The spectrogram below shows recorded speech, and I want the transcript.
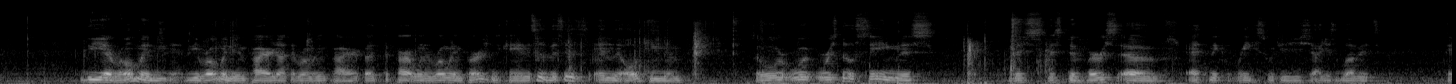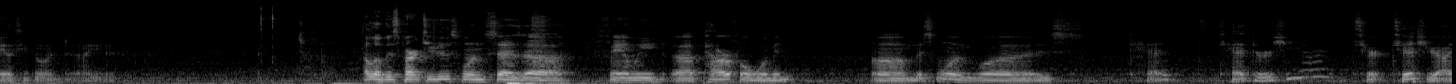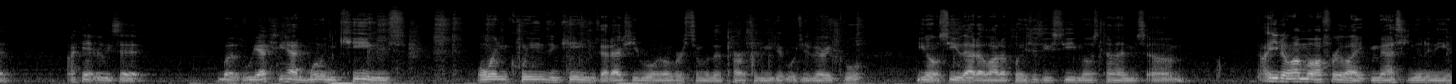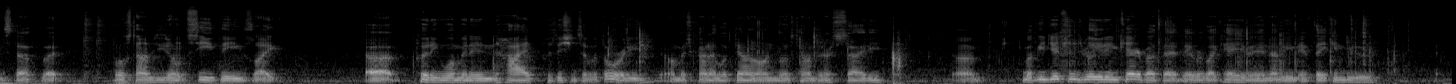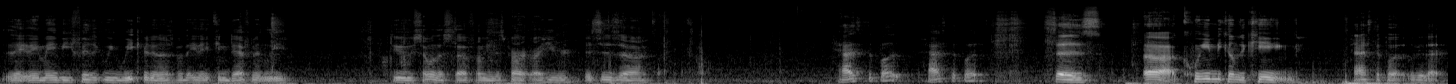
the uh, Roman the Roman Empire, not the Roman Empire, but the part when the Roman and Persians came. This is this is in the Old Kingdom, so we're we're, we're still seeing this this this diverse of ethnic race, which is just, I just love it. Okay, let's keep going. I need to. I love this part too. This one says uh, family, uh, powerful woman. Um, this one was Tet Tetershii? Ter- Tertiary. I can't really say it. But we actually had women kings women, queens, and kings that actually ruled over some of the parts of Egypt, which is very cool. You don't see that a lot of places. You see most times, um, you know, I'm all for like masculinity and stuff, but most times you don't see things like uh, putting women in high positions of authority. Um, it's kind of looked down on most times in our society. Um, but the Egyptians really didn't care about that. They were like, hey, man, I mean, if they can do, they, they may be physically weaker than us, but they, they can definitely do some of the stuff. I mean, this part right here, this is, uh, Hatshepsut, has the butt, says, uh, queen becomes a king. Hatshepsut, look at that.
